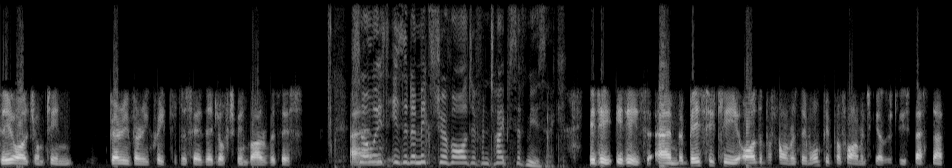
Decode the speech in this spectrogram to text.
they all jumped in very, very quickly to say they'd love to be involved with this. So, Um, is, is it a mixture of all different types of music? It is. It is. Um, basically, all the performers they won't be performing together. At least that's not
